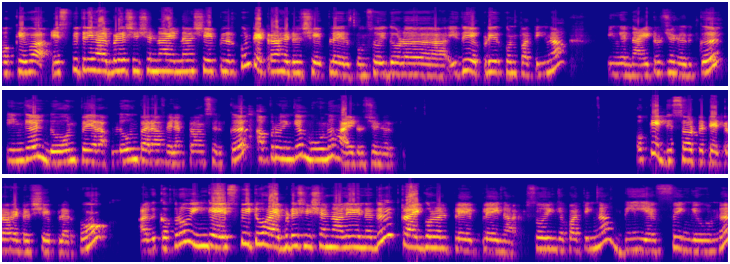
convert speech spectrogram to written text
ஓகேவா எஸ்பி த்ரீ ஹைபிரிடைசேஷன்னா என்ன ஷேப்ல இருக்கும்? டெட்ராஹைட்ரல் ஷேப்ல இருக்கும். ஸோ இதோட இது எப்படி இருக்கும்னு பாத்தீங்கன்னா இங்க நைட்ரஜன் இருக்கு. இங்க லோன் பேர் லோன் பேர் ஆஃப் எலக்ட்ரான்ஸ் இருக்கு. அப்புறம் இங்க மூணு ஹைட்ரஜன் இருக்கு. ஓகே டிஸ்ஆர்டர் டெட்ராஹைட்ரல் ஷேப்ல இருக்கும். அதுக்கப்புறம் இங்க எஸ்பி டூ ஹைபிரிடைசேஷன்னாலே என்னது? ட்ரைகோனல் பிளே பிளேனார் ஸோ இங்க பாத்தீங்கன்னா பிஎஃப் இங்க ஒண்ணு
